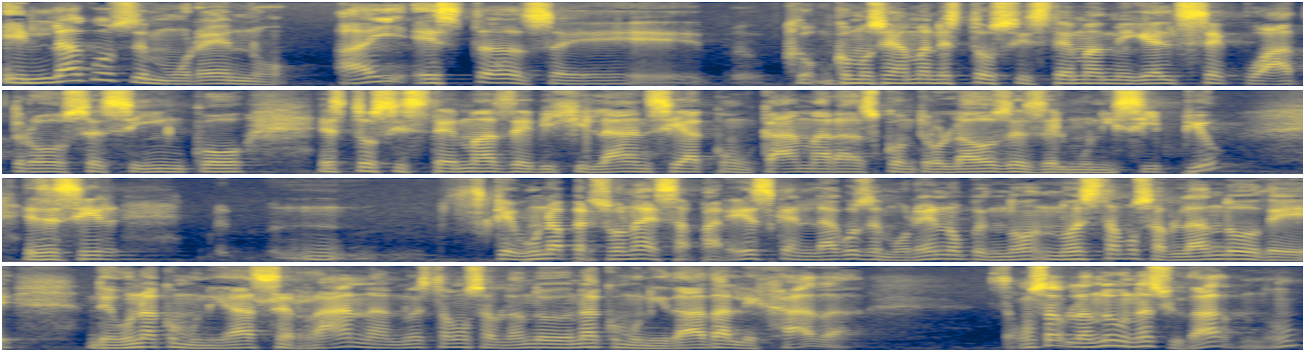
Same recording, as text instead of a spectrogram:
En Lagos de Moreno, hay estas, eh, ¿cómo se llaman estos sistemas, Miguel? C4, C5, estos sistemas de vigilancia con cámaras controlados desde el municipio. Es decir, mm, que una persona desaparezca en Lagos de Moreno, pues no, no estamos hablando de, de una comunidad serrana, no estamos hablando de una comunidad alejada, estamos hablando de una ciudad, ¿no?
